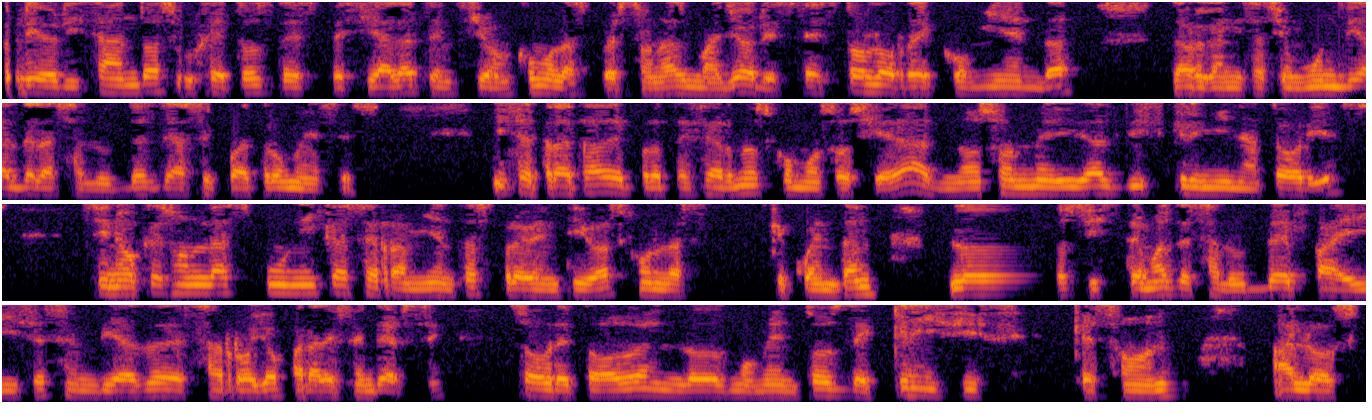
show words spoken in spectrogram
priorizando a sujetos de especial atención como las personas mayores. Esto lo recomienda la Organización Mundial de la Salud desde hace cuatro meses. Y se trata de protegernos como sociedad, no son medidas discriminatorias, sino que son las únicas herramientas preventivas con las que cuentan los, sistemas de salud de países en vías de desarrollo para defenderse, sobre todo en los momentos de crisis que son a los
